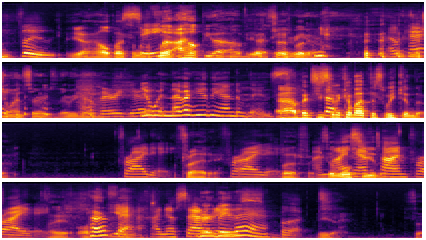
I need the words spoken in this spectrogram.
do food. Yeah, help us some of the See? Well. I help you out. I hope you guys. sure, there we go. Okay. Join service. There we go. Oh, very good. You will never hear the end of this. Ah, but she's So- gonna come out this weekend though. Friday. Friday. Friday. Perfect. I So might we'll see have you time Friday. All right, awesome. Perfect. Yeah, I know Saturday is there. booked. Yeah. So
